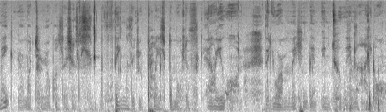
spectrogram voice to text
make your material possessions things that you place the most value on, then you are making them into an idol.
